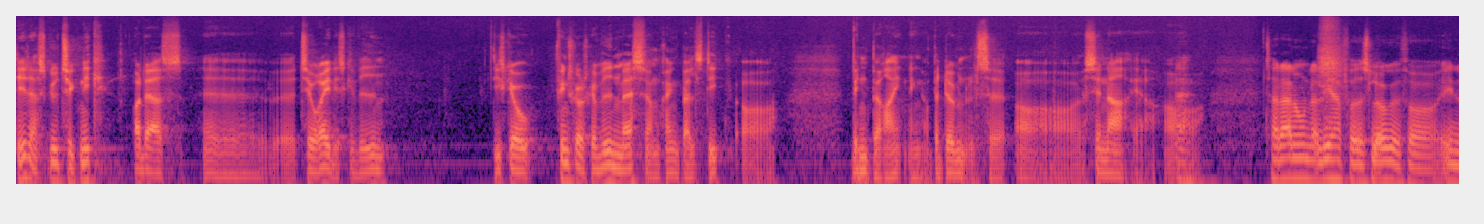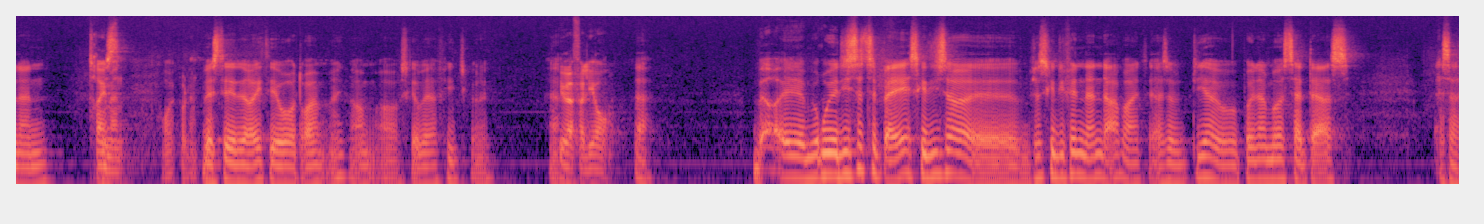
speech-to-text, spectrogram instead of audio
Det er deres skydeteknik og deres øh, teoretiske viden. De skal jo, finskere skal vide en masse omkring ballistik og vindberegning og bedømmelse og scenarier og Ja. ja. Så der er nogen, der lige har fået slukket for en eller anden, tre mand på den. hvis det er det rigtige ord, drøm, ikke? om at skal være finskyt, ikke? I hvert fald i år. Ja. Øh, Ryger de så tilbage? Skal de så, øh, så skal de finde et andet arbejde? Altså, de har jo på en eller anden måde sat deres altså,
